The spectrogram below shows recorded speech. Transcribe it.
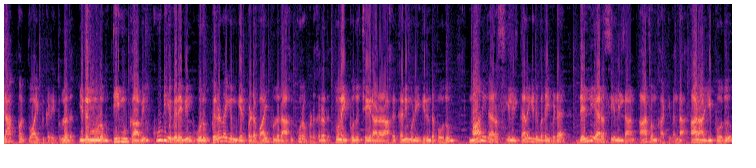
ஜாக்பாட் வாய்ப்பு கிடைத்துள்ளது. இதன் மூலம் திமுகவில் கூடிய விரைவில் ஒரு பிரளயம் ஏற்பட வாய்ப்புள்ளதாக கூறப்படுகிறது. துணை பொதுச் செயலாளராக கனிமொழி இருந்தபோதும் மாநில அரசியலில் தலையிடுவதை விட டெல்லி அரசியலில் தான் ஆர்வம் காட்டி வந்தார். ஆனால் இப்போது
